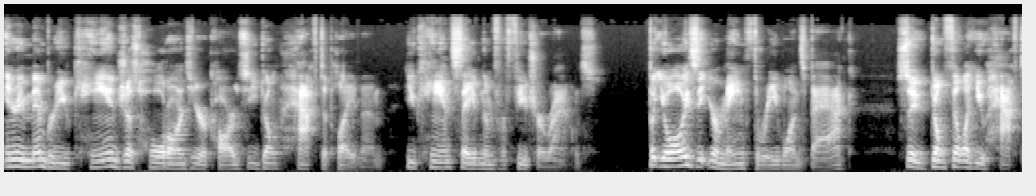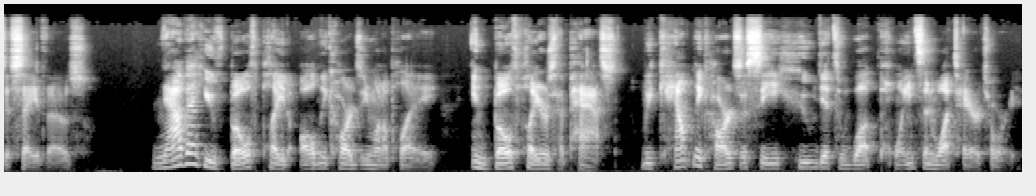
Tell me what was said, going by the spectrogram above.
And remember, you can just hold on to your cards, you don't have to play them. You can save them for future rounds. But you'll always get your main three ones back, so don't feel like you have to save those. Now that you've both played all the cards you want to play, and both players have passed, we count the cards to see who gets what points in what territory.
